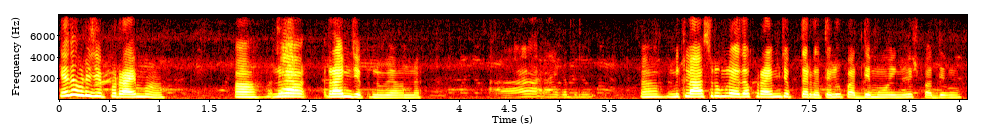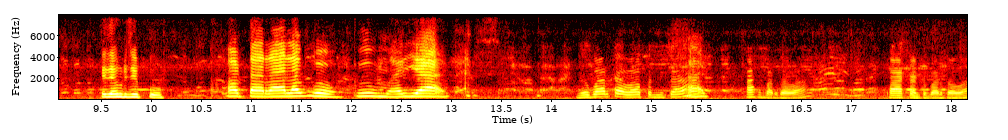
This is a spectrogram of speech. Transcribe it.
ఏదో ఒకటి చెప్పు రైమ్. నువ్వే రైమ్ చెప్పు నువ్వేమన్నా ఆ, మీ క్లాస్ రూమ్లో ఏదో ఒక రైమ్ చెప్తారు కదా తెలుగు పద్యము ఇంగ్లీష్ పద్యము. ఏదో ఒకటి చెప్పు. అటరాలకు మరియా నువ్వు పడతావా పన్నిక పాట పడతావా? పాట అంటే పడతావా?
